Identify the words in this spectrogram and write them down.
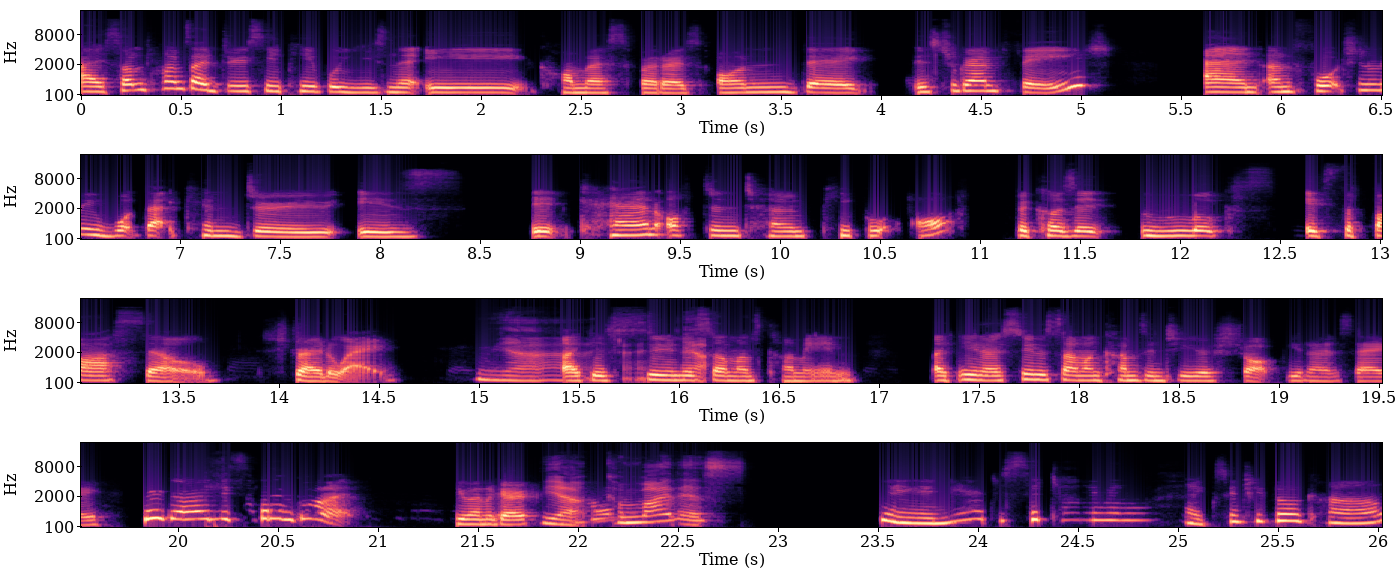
I sometimes I do see people using their e-commerce photos on their Instagram feed. And unfortunately, what that can do is it can often turn people off because it looks it's the fast sell straight away. Yeah. Like as okay. soon as yeah. someone's come in, like you know, as soon as someone comes into your shop, you don't say, "Here, guys, this is what I've got." You want to go? Yeah, oh, come buy this and yeah, just sit down and relax. Don't you feel calm?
